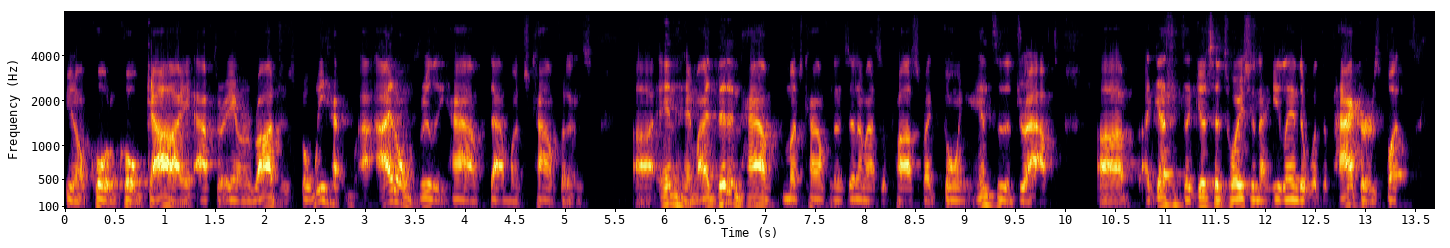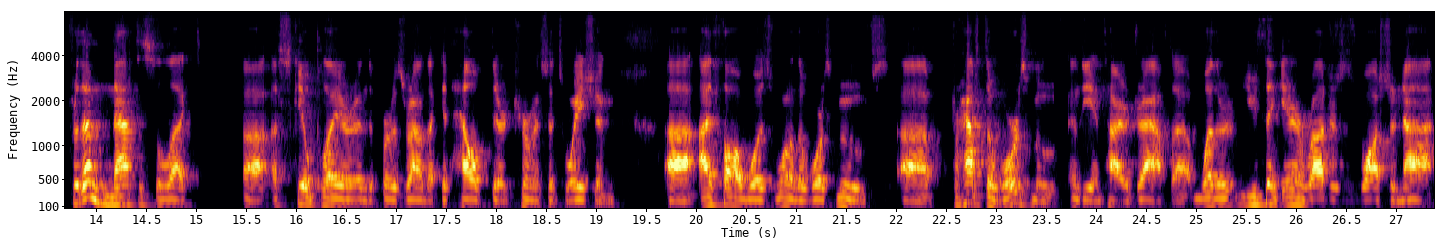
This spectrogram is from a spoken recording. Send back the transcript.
you know quote unquote guy after Aaron Rodgers. But we have I don't really have that much confidence uh, in him. I didn't have much confidence in him as a prospect going into the draft. Uh, I guess it's a good situation that he landed with the Packers, but for them not to select uh, a skill player in the first round that could help their current situation, uh, I thought was one of the worst moves, uh, perhaps the worst move in the entire draft. Uh, whether you think Aaron Rodgers is washed or not,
